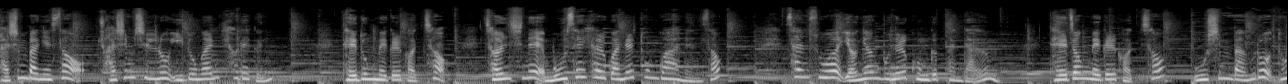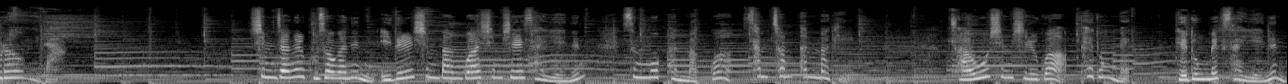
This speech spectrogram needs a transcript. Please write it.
좌심방에서 좌심실로 이동한 혈액은 대동맥을 거쳐 전신의 모세혈관을 통과하면서 산소와 영양분을 공급한 다음 대정맥을 거쳐 우심방으로 돌아옵니다. 심장을 구성하는 이들 심방과 심실 사이에는 승모판막과 삼천판막이, 좌우 심실과 폐동맥, 대동맥 사이에는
